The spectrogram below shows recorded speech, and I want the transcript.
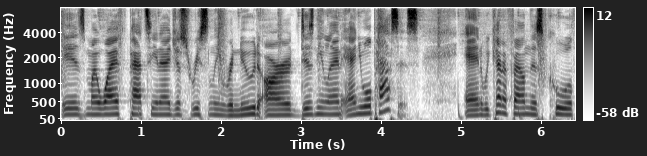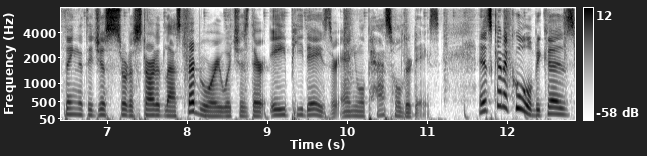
is my wife Patsy and I just recently renewed our Disneyland annual passes. And we kind of found this cool thing that they just sort of started last February, which is their AP days, their annual pass holder days. And it's kind of cool because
